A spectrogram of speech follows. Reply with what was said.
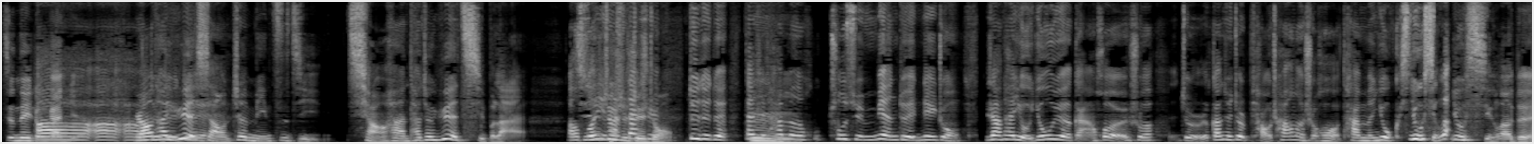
就那种感觉。啊啊啊！然后他越想证明自己强悍，他就越起不来。啊，所其实就是但是这种对对对，但是他嗯们出去面对那种让他有优越感，或者说就是干脆就是嫖娼的时候，他们又又行了。又行了，对，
